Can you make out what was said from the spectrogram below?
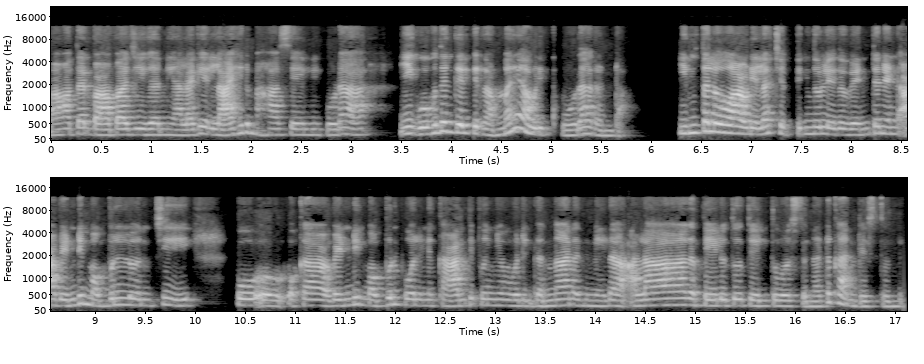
మహోదర్ బాబాజీ గారిని అలాగే లాహిర్ మహాశైని కూడా ఈ గుహ దగ్గరికి రమ్మని ఆవిడ కోరారంట. ఇంతలో ఆవిడ ఇలా చెప్పిందో లేదో వెంటనే ఆ వెండి మబ్బుల్లోంచి పో ఒక వెండి మబ్బును పోలిన కాంతి పుణ్యం ఒకటి గంగానది మీద అలాగ తేలుతూ తేలుతూ వస్తున్నట్టు కనిపిస్తుంది.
